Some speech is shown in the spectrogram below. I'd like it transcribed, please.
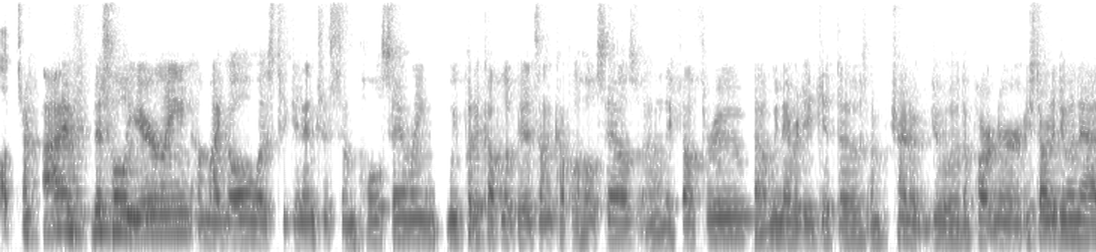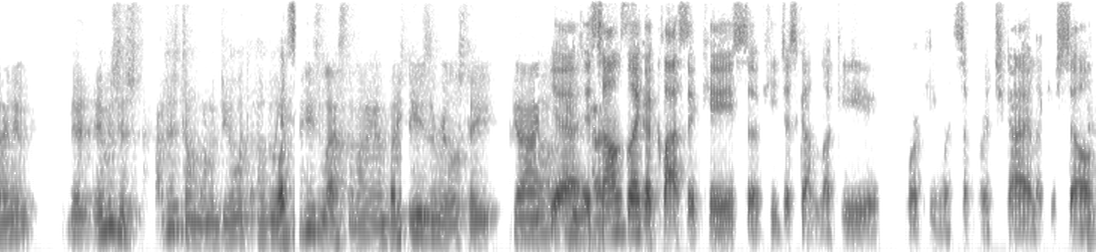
alternative? I've this whole year, Lane. My goal was to get into some wholesaling. We put a couple of bids on a couple of wholesales. Uh, they fell through. Uh, we never did get those. I'm trying to do it with a partner. We started doing that, and it it, it, was just I just don't want to deal with ugly. What's, he's less than I am, but he's a real estate guy. Uh, yeah, it got, sounds like a classic case of he just got lucky working with some rich guy like yourself,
